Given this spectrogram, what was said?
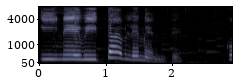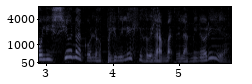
inevitablemente colisiona con los privilegios de, de las minorías.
